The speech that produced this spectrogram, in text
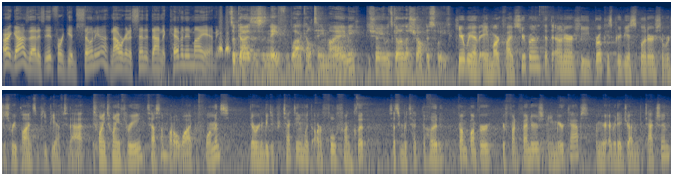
All right, guys, that is it for Gibsonia. Now we're gonna send it down to Kevin in Miami. What's up, guys? This is Nate from Blackout Tinting Miami. Be showing you what's going on in the shop this week. Here we have a Mark V Supra that the owner, he broke his previous splitter, so we're just reapplying some PPF to that. 2023 Tesla Model Y Performance that we're gonna be protecting with our full front clip. So that's gonna protect the hood, front bumper, your front fenders, and your mirror caps from your everyday driving protection.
